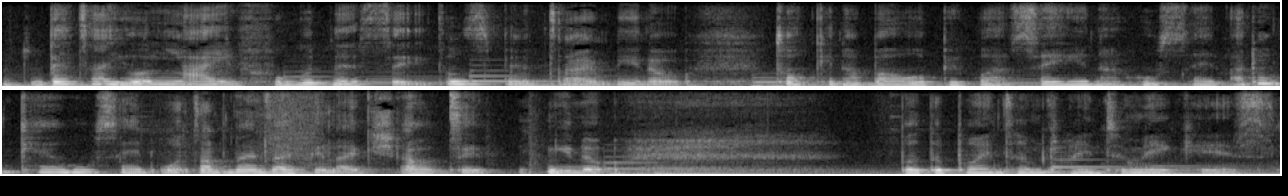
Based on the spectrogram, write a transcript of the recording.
Better your life, for goodness sake. Don't spend time, you know, talking about what people are saying and who said. I don't care who said what. Sometimes I feel like shouting, you know. But the point I'm trying to make is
